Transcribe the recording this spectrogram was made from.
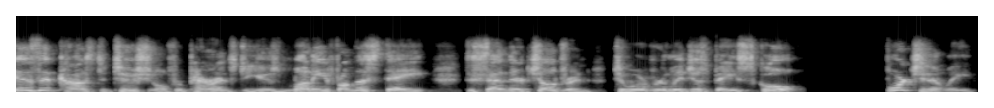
is it constitutional for parents to use money from the state to send their children to a religious based school? Fortunately,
